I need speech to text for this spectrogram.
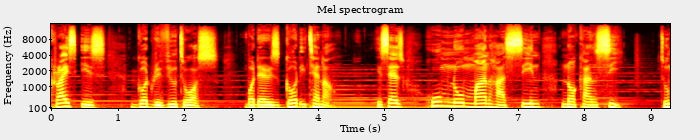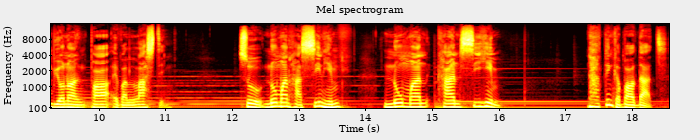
Christ is God revealed to us. But there is God eternal. He says, Whom no man has seen nor can see, to whom be honor and power everlasting. So no man has seen him, no man can see him. Now think about that.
